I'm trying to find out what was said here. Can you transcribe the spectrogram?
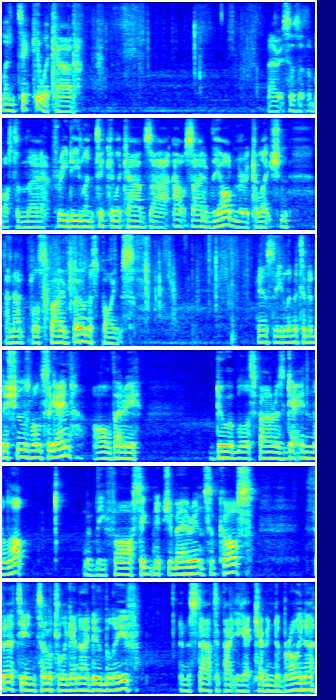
lenticular card. There it says at the bottom there, 3D lenticular cards are outside of the ordinary collection and add plus 5 bonus points. Here's the limited editions once again, all very doable as far as getting the lot, with the four signature variants of course. 30 in total again I do believe. In the starter pack you get Kevin De Bruyne,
